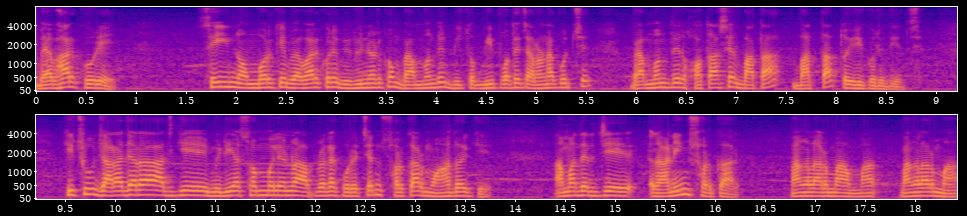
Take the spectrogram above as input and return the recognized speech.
ব্যবহার করে, সেই নম্বরকে ব্যবহার করে বিভিন্ন রকম ব্রাহ্মণদের বিপথে চালনা করছে, ব্রাহ্মণদের হতাশের বাতা বার্তা তৈরি করে দিয়েছে। কিছু যারা যারা আজকে মিডিয়া সম্মেলন আপনারা করেছেন, সরকার মহাদয়কে, আমাদের যে রানিং সরকার, বাংলার মা- বাংলার মা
